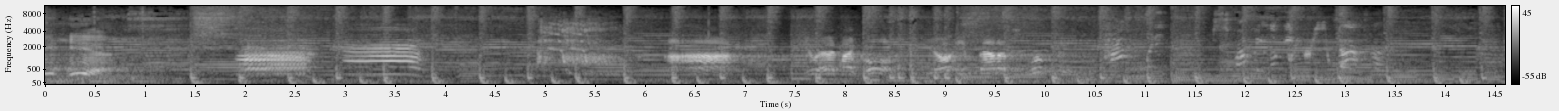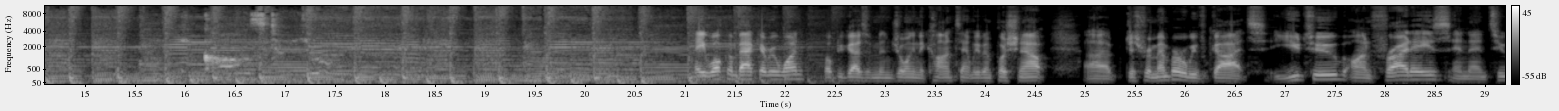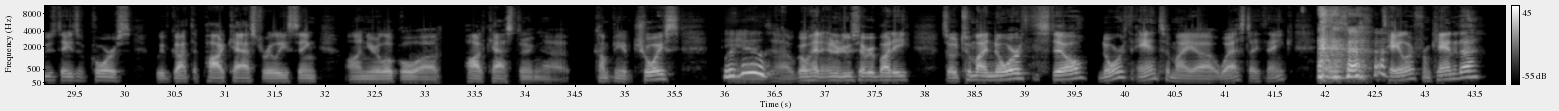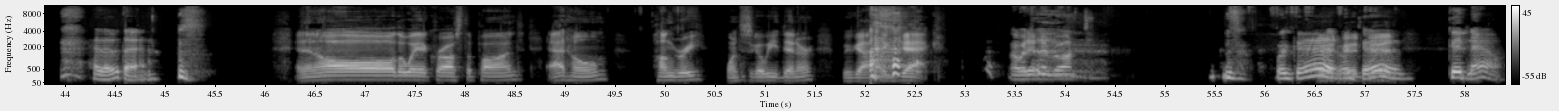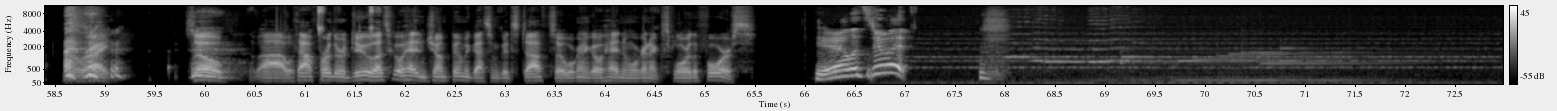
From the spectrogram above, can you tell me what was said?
we hear? Ah, you heard my call. You're imbalanced, Swampy. Hey, welcome back, everyone. Hope you guys have been enjoying the content we've been pushing out. Uh, just remember, we've got YouTube on Fridays, and then Tuesdays, of course, we've got the podcast releasing on your local uh, podcasting uh, company of choice. Woohoo. And uh, go ahead and introduce everybody. So, to my north, still north, and to my uh, west, I think, is uh, Taylor from Canada, Hello there. and then all the way across the pond, at home, hungry, wants to go eat dinner. We've got Big Jack. How we doing, everyone? We're Good, good. We're good, good. good. Good now. All right. So, uh, without further ado, let's go ahead and jump in. We've got some good stuff, so we're going to go ahead and we're going to explore the force. Yeah, let's do it.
